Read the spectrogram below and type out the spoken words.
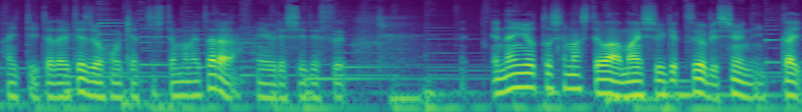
入っていただいて情報をキャッチしてもらえたら、えー、嬉しいです。内容としましては毎週月曜日週に1回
